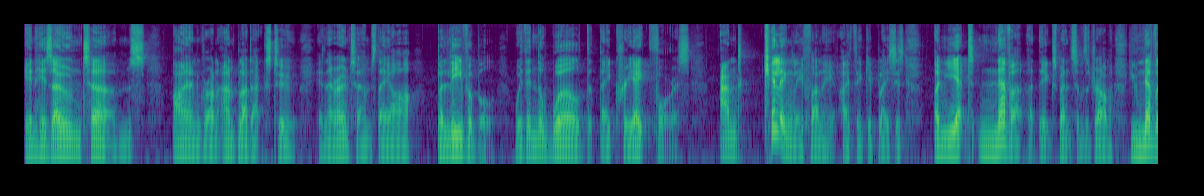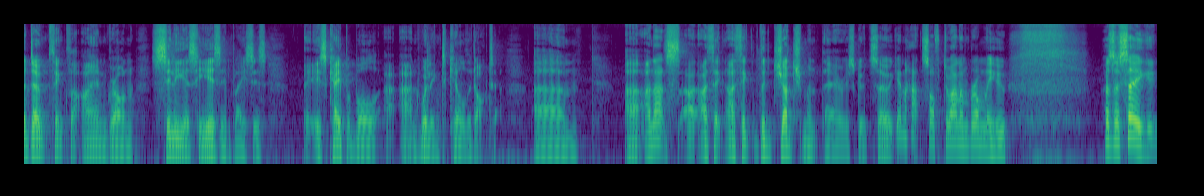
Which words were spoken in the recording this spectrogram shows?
in his own terms. Irongron and Bloodaxe 2, in their own terms, they are believable within the world that they create for us. And killingly funny, I think, in places, and yet never at the expense of the drama. You never don't think that Irongron, silly as he is in places, is capable and willing to kill the Doctor. Um, uh, and that's, I think, I think the judgment there is good. So again, hats off to Alan Bromly, who as I say,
